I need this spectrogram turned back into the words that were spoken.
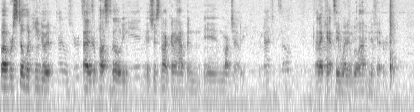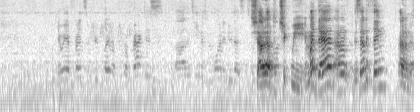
but we're still looking into it as a possibility. It's just not going to happen in March update. And I can't say when it will happen, if ever. Can we have friends in free play or for practice? Shout out to Chickweed. And my dad, I don't, is that a thing? I don't know.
